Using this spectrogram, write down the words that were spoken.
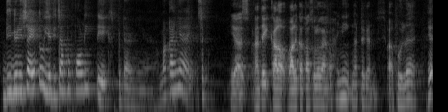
Di Indonesia itu ya dicampur politik sebenarnya. Makanya se- Ya, nanti kalau wali kota Solo kan, wah ini ngadakan sepak bola. ya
